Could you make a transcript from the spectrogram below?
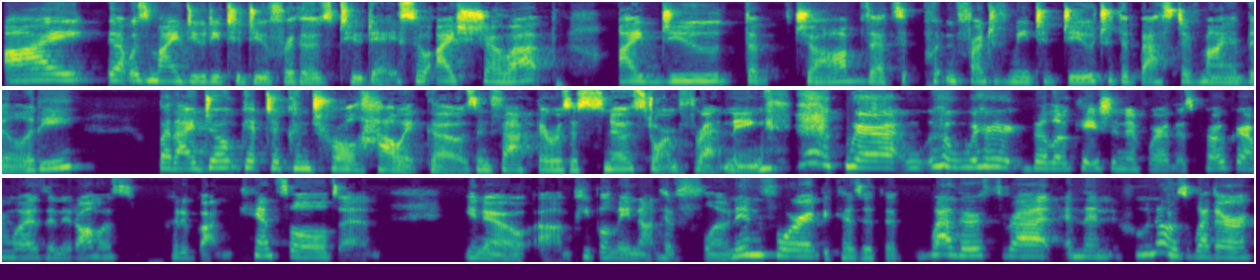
I that was my duty to do for those two days. So I show up, I do the job that's put in front of me to do to the best of my ability, but I don't get to control how it goes. In fact, there was a snowstorm threatening where where the location of where this program was, and it almost could have gotten canceled and you know um, people may not have flown in for it because of the weather threat. And then who knows whether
